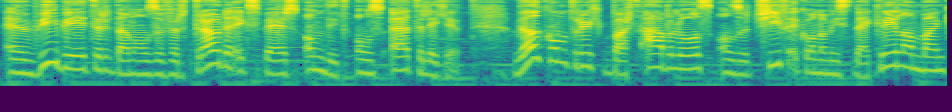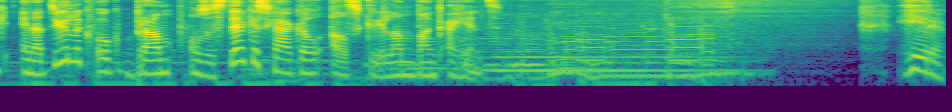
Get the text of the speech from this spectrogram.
En wie beter dan onze vertrouwde experts om dit ons uit te leggen? Welkom terug Bart Abeloos, onze chief economist bij Krelan Bank en natuurlijk ook Bram, onze sterke schakel als Krelan Bankagent. Heren,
